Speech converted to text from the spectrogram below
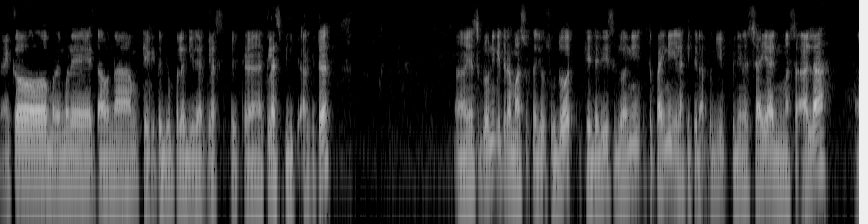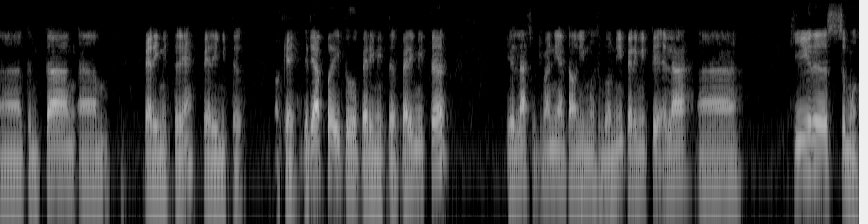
Assalamualaikum, murid-murid tahun 6. Okay, kita jumpa lagi dalam kelas uh, kelas PDPR kita. Uh, yang sebelum ni kita dah masuk tajuk sudut. Okay, jadi sebelum ni, lepas ni ialah kita nak pergi penyelesaian masalah uh, tentang um, perimeter. Eh, perimeter. Okay, jadi apa itu perimeter? Perimeter ialah seperti mana yang tahun 5 sebelum ni. Perimeter ialah uh, kira semua.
